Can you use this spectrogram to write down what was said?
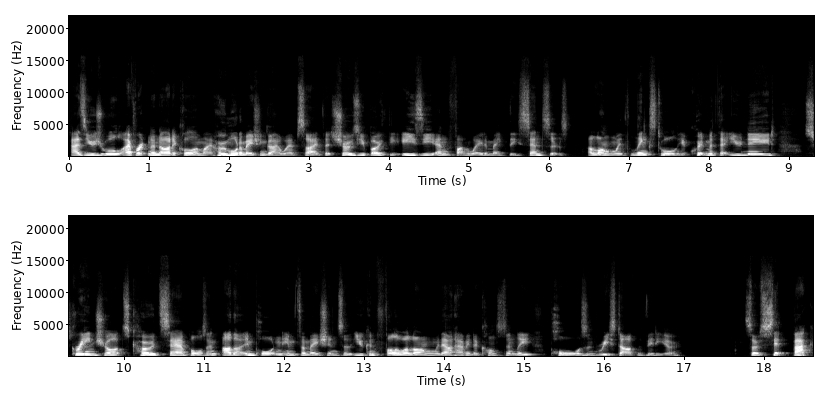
As usual, I've written an article on my Home Automation Guy website that shows you both the easy and fun way to make these sensors, along with links to all the equipment that you need, screenshots, code samples, and other important information so that you can follow along without having to constantly pause and restart the video. So sit back,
